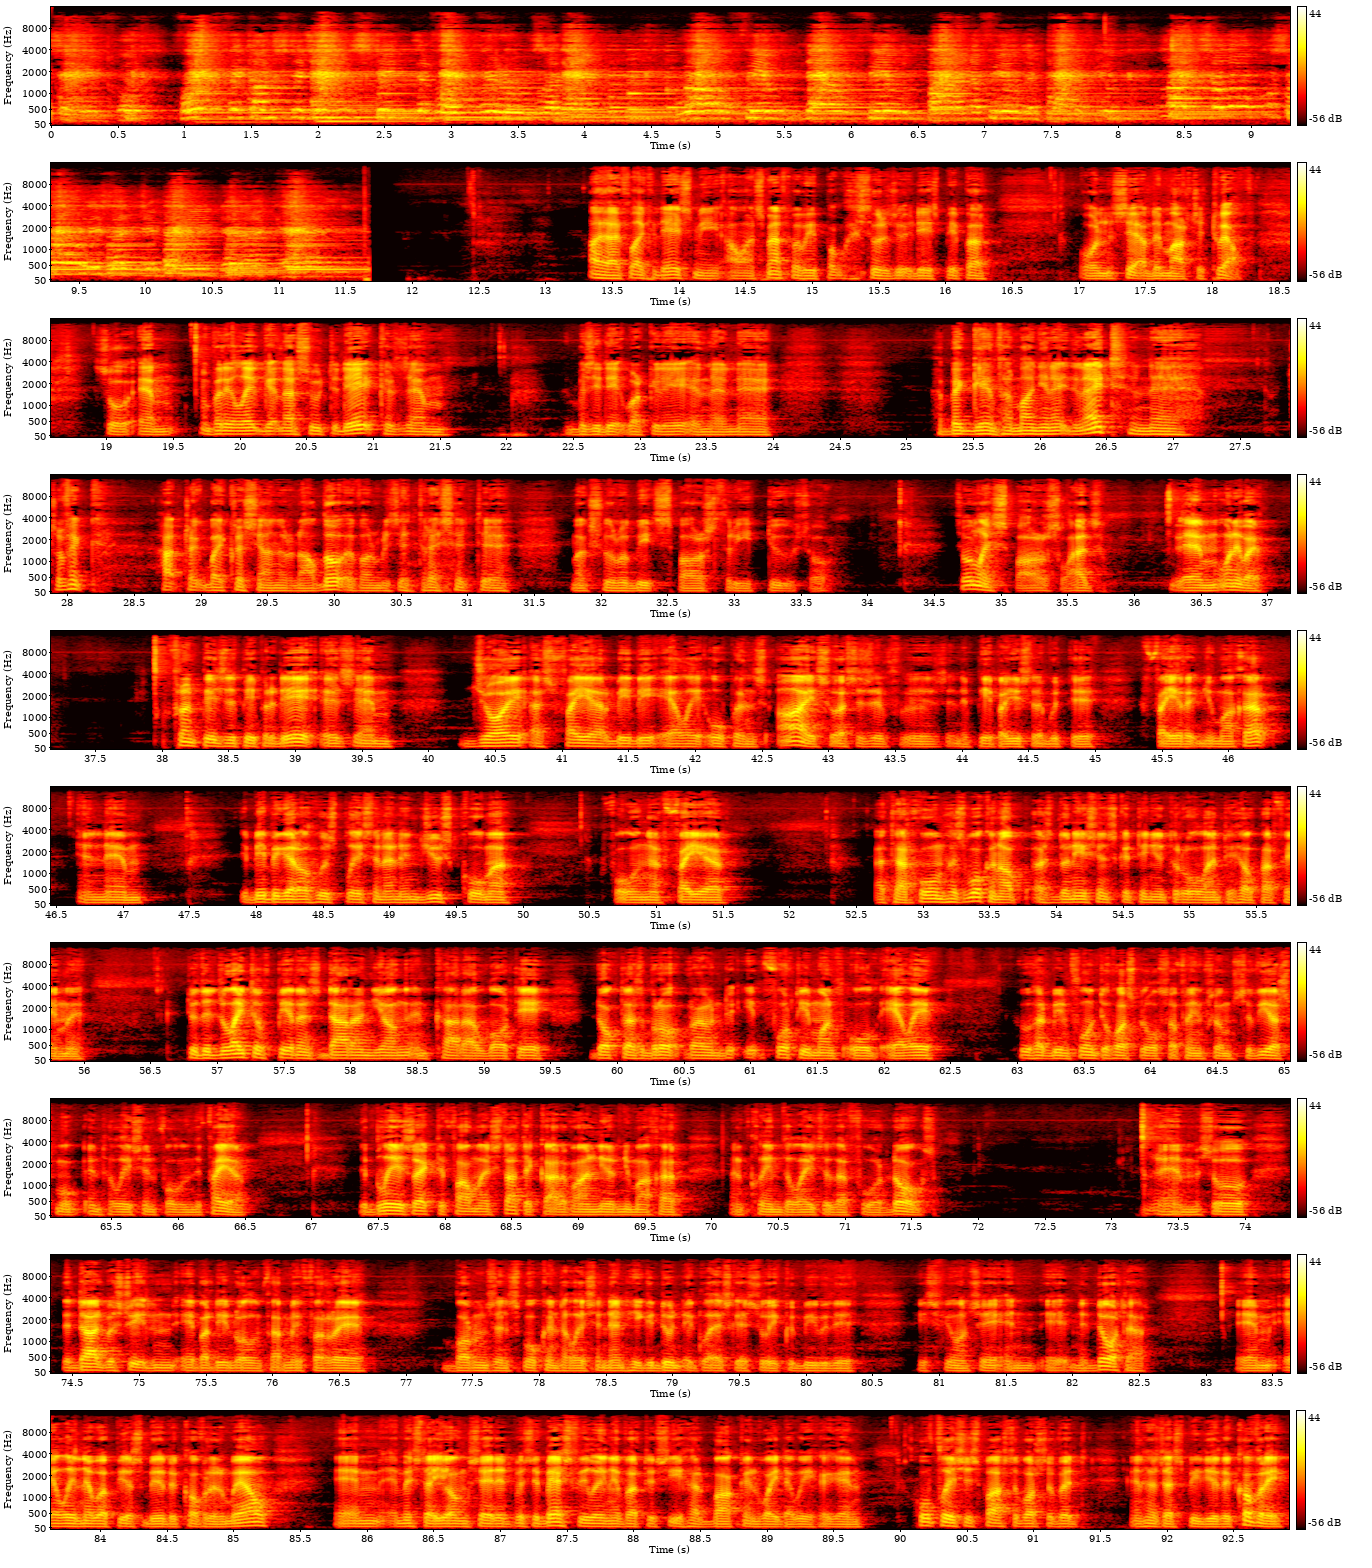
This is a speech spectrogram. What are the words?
city folk. Folk for Constitution Street and folk for Jerusalem. Wallfield, Nellfield, and. Lots of local stories dinna ken. Hi, I've like today's me, Alan Smith, where we publish stories out today's paper on Saturday, March the 12th. So um, I'm very late getting this out today because um, busy day at work today and then uh, a big game for Man United tonight and uh, terrific hat trick by Cristiano Ronaldo if anybody's interested to make sure we beat Spurs 3-2. So it's only Spurs, lads. Um, anyway, front page of the paper today is um, Joy as fire baby Ellie opens eye. So this is, if, in the paper yesterday about the fire at Newmarket. And um, the baby girl who was placed in an induced coma following a fire at her home has woken up as donations continue to roll in to help her family. To the delight of parents Darren Young and Cara Lotte, doctors brought round 14-month-old Ellie, who had been flown to hospital suffering from severe smoke inhalation following the fire. The blaze wrecked the family's static caravan near Newmarket and claimed the lives of their four dogs. Um, so the dad was treated in Aberdeen Royal Infirmary for uh, burns and smoke inhalation. Then he got down to Glasgow so he could be with the, his fiancée and, uh, and the daughter. Um, Ellie now appears to be recovering well. Um, Mr Young said it was the best feeling ever to see her back and wide awake again. Hopefully she's past the worst of it and has a speedy recovery.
